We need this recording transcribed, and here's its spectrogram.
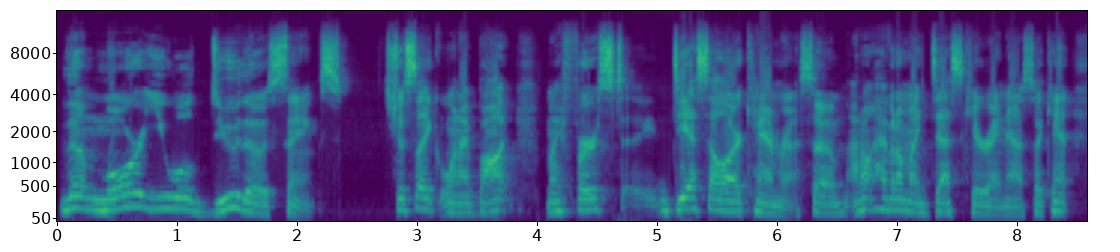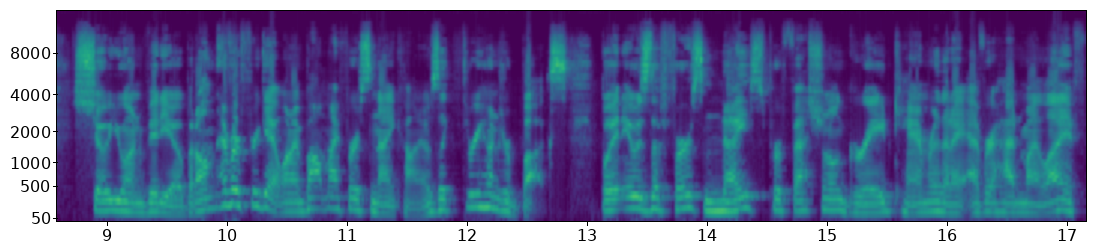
the more you will do those things. It's just like when I bought my first uh, DSLR camera. So I don't have it on my desk here right now, so I can't show you on video, but I'll never forget when I bought my first Nikon. It was like 300 bucks, but it was the first nice professional grade camera that I ever had in my life.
